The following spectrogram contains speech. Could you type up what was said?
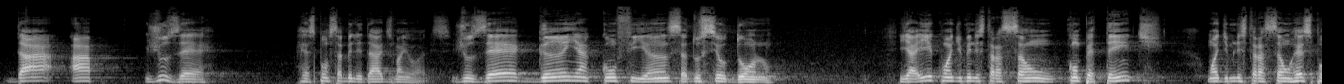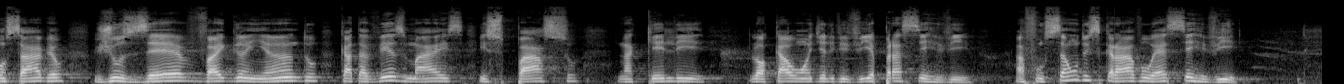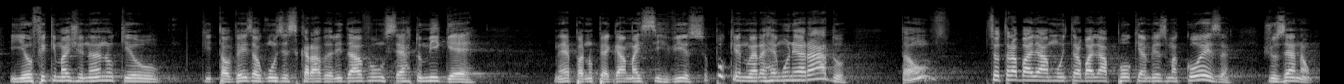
dá a José responsabilidades maiores. José ganha confiança do seu dono. E aí, com administração competente, uma administração responsável, José vai ganhando cada vez mais espaço naquele local onde ele vivia para servir. A função do escravo é servir. E eu fico imaginando que, eu, que talvez alguns escravos ali davam um certo migué né, para não pegar mais serviço, porque não era remunerado. Então, se eu trabalhar muito, trabalhar pouco é a mesma coisa, José não.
